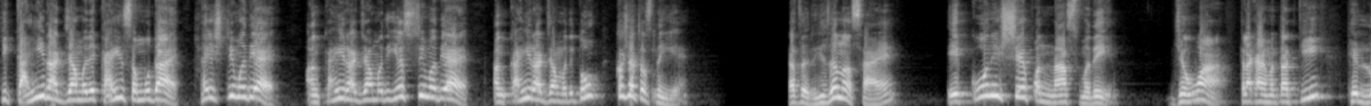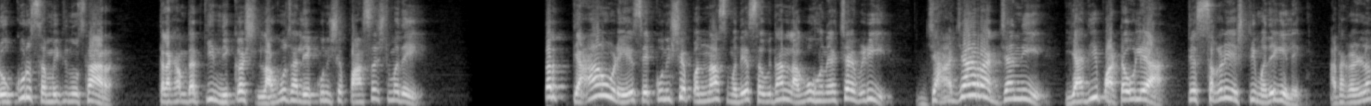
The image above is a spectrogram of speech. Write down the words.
की काही राज्यामध्ये काही समुदाय हा एस टी मध्ये आहे आणि काही राज्यामध्ये एस सी मध्ये आहे आणि काही राज्यामध्ये तो कशातच नाही आहे त्याचं रिझन असं आहे एकोणीसशे पन्नासमध्ये जेव्हा त्याला काय म्हणतात की हे लोकूर समितीनुसार त्याला काय म्हणतात की निकष लागू झाले एकोणीसशे पासष्टमध्ये तर त्यावेळेस एकोणीसशे पन्नासमध्ये संविधान लागू होण्याच्या वेळी ज्या ज्या राज्यांनी यादी पाठवल्या ते सगळे एसटी मध्ये गेले. आता कळलं?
